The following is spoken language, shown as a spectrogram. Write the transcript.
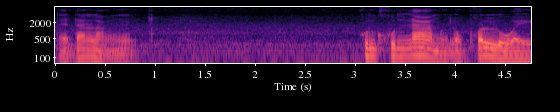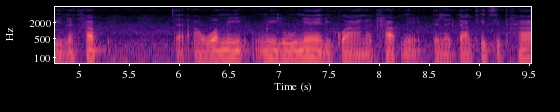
แต่ด้านหลัง คุ้นๆหน้าเหมือนหลวงพ่อรวยนะครับ แต่เอาว่าไม่ไม่รู้แน่ดีกว่านะครับนี่เป็นรายการที่สิบห้า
